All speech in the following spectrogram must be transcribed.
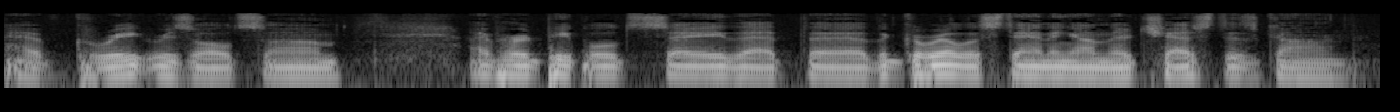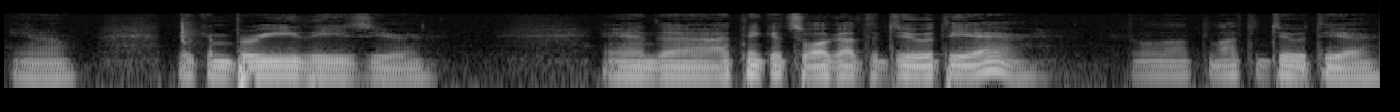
have great results. Um, I've heard people say that the the gorilla standing on their chest is gone. You know, they can breathe easier, and uh, I think it's all got to do with the air. A lot, lot to do with the air.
